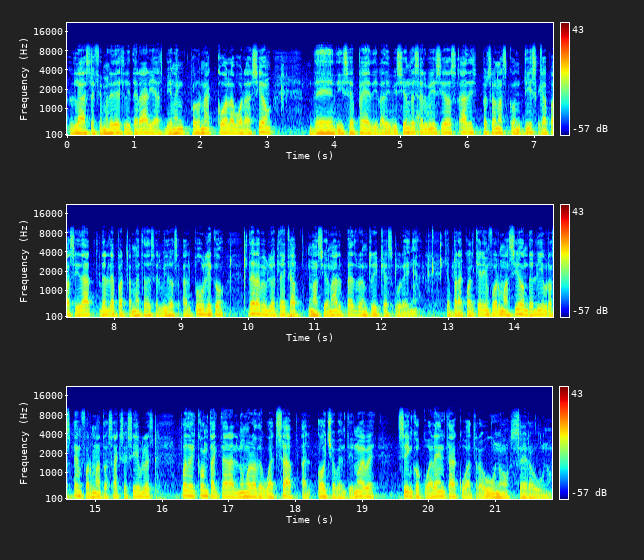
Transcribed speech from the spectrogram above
las efemérides literarias vienen por una colaboración de DICEPEDI, la División de Servicios a Personas con Discapacidad del Departamento de Servicios al Público de la Biblioteca Nacional Pedro Enríquez Ureña, que para cualquier información de libros en formatos accesibles pueden contactar al número de WhatsApp al 829 540-4101.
